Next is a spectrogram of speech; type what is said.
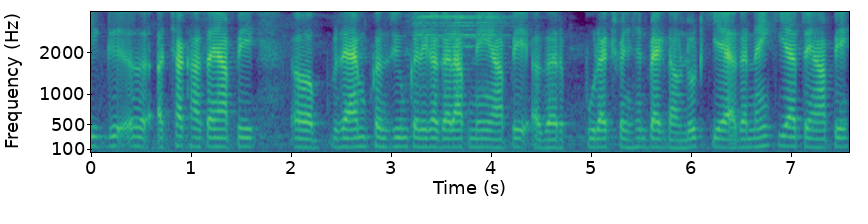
एक अच्छा खासा यहाँ पे रैम कंज्यूम करेगा अगर आपने यहाँ पे अगर पूरा एक्सपेंशन पैक डाउनलोड किया है। अगर नहीं किया है तो यहाँ पे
